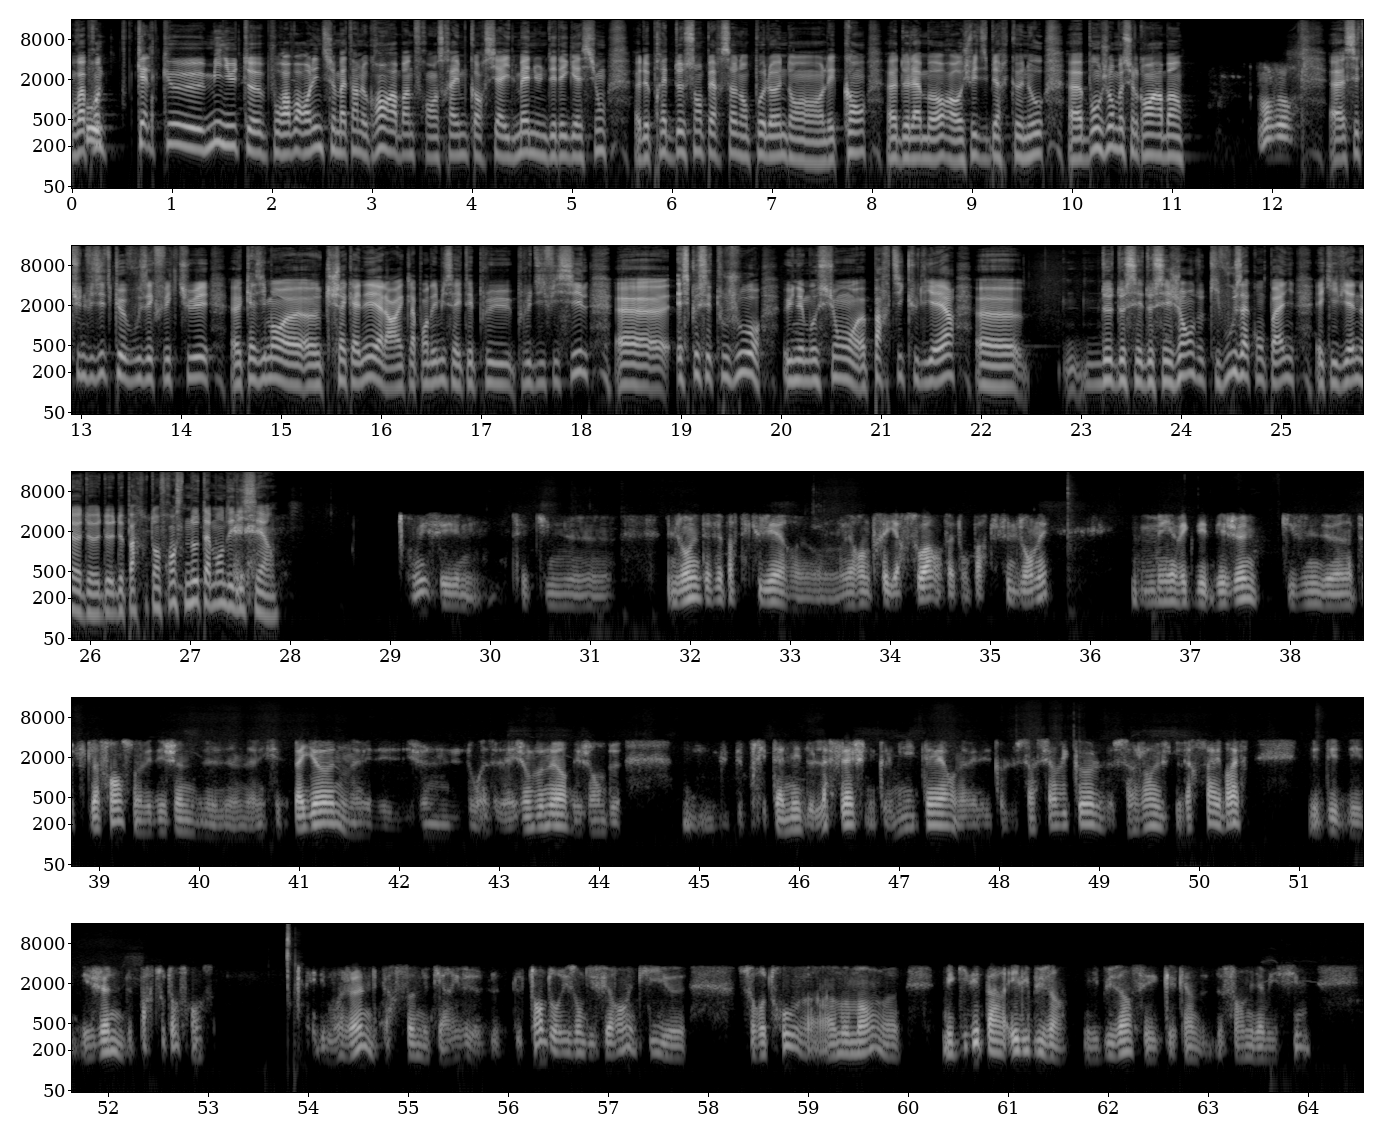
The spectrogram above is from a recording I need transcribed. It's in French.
On va prendre quelques minutes pour avoir en ligne ce matin le grand rabbin de France, Raïm Corsia. Il mène une délégation de près de 200 personnes en Pologne dans les camps de la mort à Auschwitz-Birkenau. Bonjour, monsieur le grand rabbin. Bonjour. c'est une visite que vous effectuez quasiment chaque année. Alors avec la pandémie, ça a été plus, plus difficile. Est-ce que c'est toujours une émotion particulière de, ces, de ces gens qui vous accompagnent et qui viennent de, de partout en France, notamment des lycéens Oui, c'est une, une tout à fait particulière. On est rentré hier soir, en fait, on part toute une journée, mais avec des, jeunes qui venaient de un peu toute la France. On avait des jeunes de, la lycée de Bayonne, on avait des, jeunes de la Légion d'honneur, des gens de, du, Britannique de La Flèche, une école militaire, on avait l'école de Saint-Cyr l'école, de Saint-Jean, de Versailles, bref, des, jeunes de partout en France et des moins jeunes, des personnes qui arrivent de, de, tant d'horizons différents et qui euh, se retrouvent à un moment, euh, mais guidés par Élie Buzyn. Élie Buzyn, c'est quelqu'un de, de, formidablissime,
